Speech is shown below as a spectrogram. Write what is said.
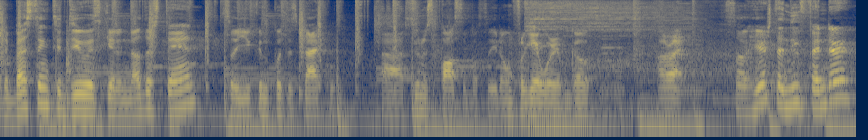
the best thing to do is get another stand so you can put this back uh, as soon as possible so you don't forget where it goes. All right, so here's the new fender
